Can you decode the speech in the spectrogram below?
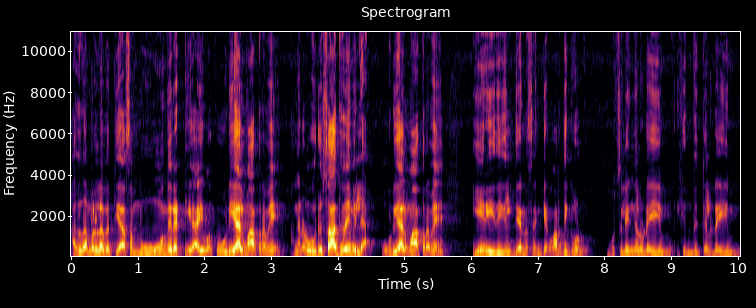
അത് തമ്മിലുള്ള വ്യത്യാസം മൂന്നിരട്ടിയായി കൂടിയാൽ മാത്രമേ അങ്ങനെയുള്ള ഒരു സാധ്യതയുമില്ല. കൂടിയാൽ മാത്രമേ ഈ രീതിയിൽ ജനസംഖ്യ വർദ്ധിക്കുകയുള്ളൂ. മുസ്ലിങ്ങളുടെയും ഹിന്ദുക്കളുടെയും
